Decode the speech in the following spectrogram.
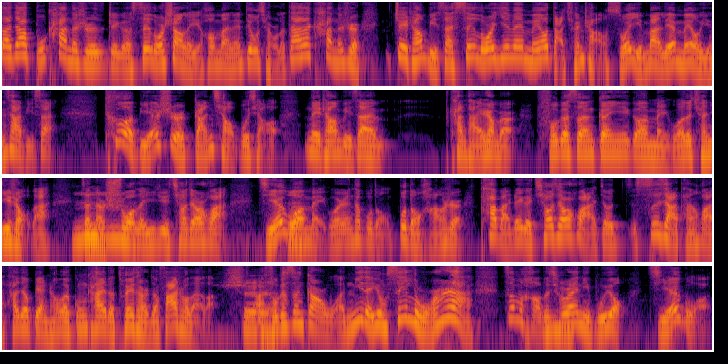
大家不看的是这个 C 罗上来以后曼联丢球了，大家看的是这场比赛 C 罗因为没有打全场，所以曼联没有赢下比赛。特别是赶巧不巧，那场比赛看台上边弗格森跟一个美国的拳击手吧，在那说了一句悄悄话，结果美国人他不懂不懂行市，他把这个悄悄话就私下谈话，他就变成了公开的 Twitter 就发出来了。是啊，弗格森告诉我，你得用 C 罗啊，这么好的球员你不用，结果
